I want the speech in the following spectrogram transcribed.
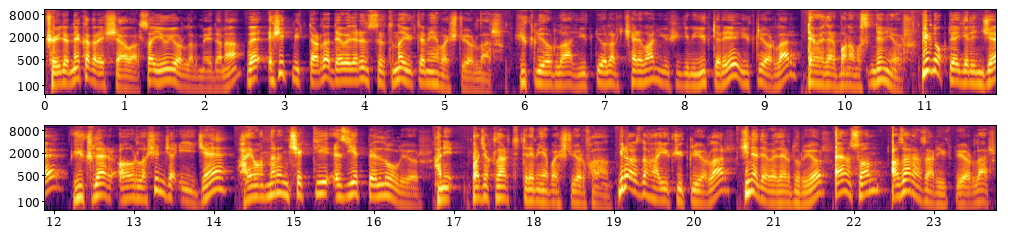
Köyde ne kadar eşya varsa yığıyorlar meydana ve eşit miktarda develerin sırtına yüklemeye başlıyorlar. Yüklüyorlar, yüklüyorlar. Kervan yükü gibi yükleri yüklüyorlar. Develer bana mısın demiyor. Bir noktaya gelince yükler ağırlaşınca iyice hayvanların çektiği eziyet belli oluyor. Hani Bacaklar titremeye başlıyor falan. Biraz daha yük yüklüyorlar. Yine develer duruyor. En son azar azar yüklüyorlar.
